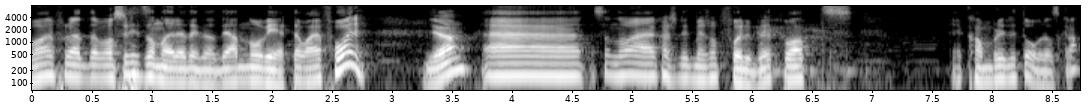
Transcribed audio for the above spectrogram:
var. For det var også litt sånn der jeg tenkte at ja, nå vet jeg hva jeg får. Ja. Eh, så nå er jeg kanskje litt mer sånn forberedt på at jeg kan bli litt overraska.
